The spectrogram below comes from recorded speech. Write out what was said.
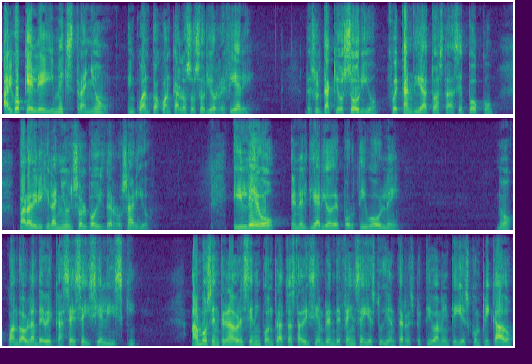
Algo que leí me extrañó en cuanto a Juan Carlos Osorio refiere. Resulta que Osorio fue candidato hasta hace poco para dirigir a Newell's Old Boys de Rosario. Y leo en el diario deportivo Olé, ¿no? cuando hablan de Becasese y Zielinski, ambos entrenadores tienen contrato hasta diciembre en defensa y estudiantes respectivamente y es complicado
